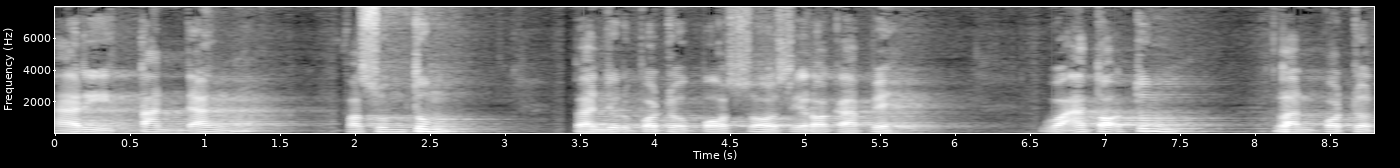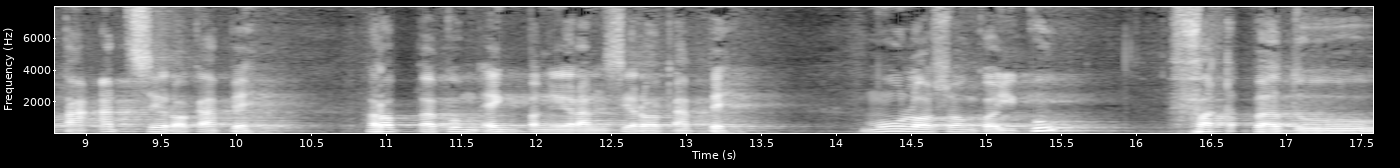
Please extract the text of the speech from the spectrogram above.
hari tandang. Fasumtum banjur podo poso sira kabeh wa atoktum lan podo taat sira kabeh rabbakum ing pangeran sira kabeh mula sangka iku faqbadu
